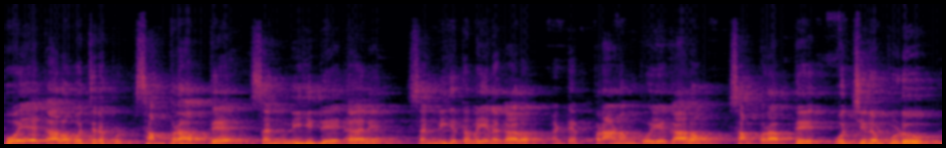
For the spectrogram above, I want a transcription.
పోయే కాలం వచ్చినప్పుడు సంప్రాప్తే సన్నిహితే కాలి. సన్నిహితమైన కాలం అంటే ప్రాణం పోయే కాలం సంప్రాప్తే వచ్చినప్పుడు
